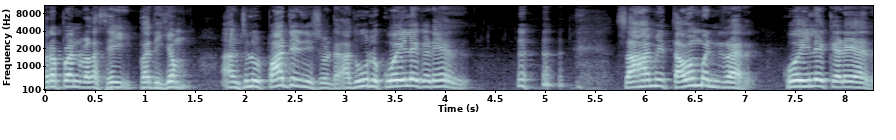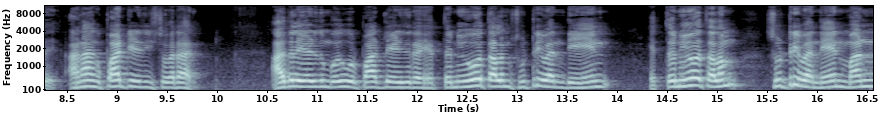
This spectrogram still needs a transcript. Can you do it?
பிறப்பன் வலசை பதிகம் அப்படின்னு சொல்லி ஒரு பாட்டு எழுதி சொல்கிறார் அது ஊரில் கோயிலே கிடையாது. சாமி தவம் பண்ணிடுறாரு. கோயிலே கிடையாது. ஆனால் அங்கே பாட்டு எழுதி வர்றார் அதில் எழுதும்போது ஒரு பாட்டில் எழுதுகிறார் எத்தனையோ தளம் சுற்றி வந்தேன் எத்தனையோ தலம் சுற்றி வந்தேன் மண்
